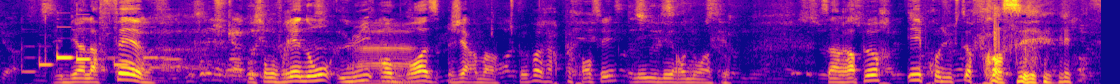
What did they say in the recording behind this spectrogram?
Eh bien, la fève de son vrai nom, lui, Ah. Ambroise Germain. Tu peux pas faire plus français, mais il est renom un peu. C'est un rappeur et producteur français.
